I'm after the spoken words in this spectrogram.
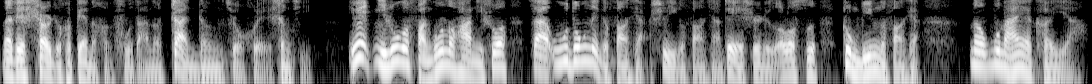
那这事儿就会变得很复杂，那战争就会升级。因为你如果反攻的话，你说在乌东那个方向是一个方向，这也是这个俄罗斯重兵的方向，那乌南也可以啊。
